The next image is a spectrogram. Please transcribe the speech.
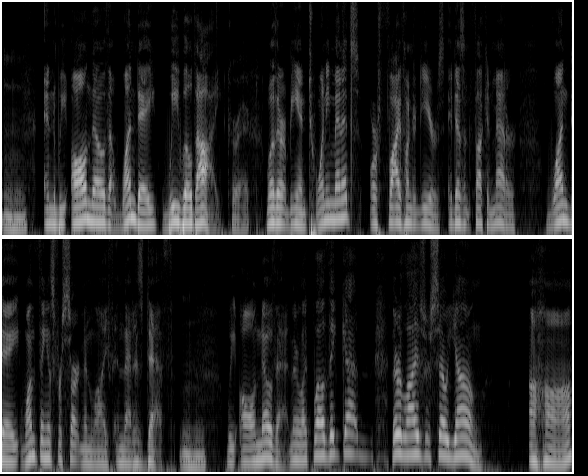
Mm-hmm. And we all know that one day we will die Correct. whether it be in 20 minutes or 500 years it doesn't fucking matter one day one thing is for certain in life and that is death. Mm-hmm. we all know that. And they're like well they got their lives are so young. Uh-huh.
